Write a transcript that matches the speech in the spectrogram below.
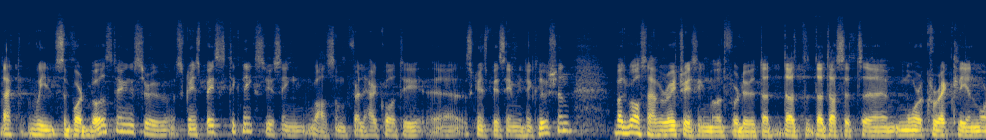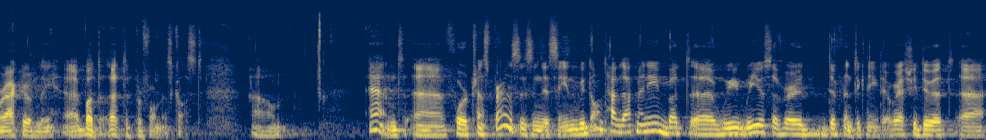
That we support both things through screen space techniques using well some fairly high quality screen space ambient occlusion, but we also have a ray tracing mode for it that does, that does it more correctly and more accurately, but at the performance cost. Um, and uh, for transparencies in this scene, we don't have that many, but uh, we, we use a very different technique there. We actually do it, uh,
